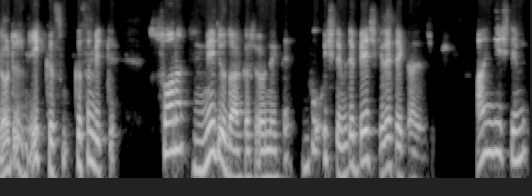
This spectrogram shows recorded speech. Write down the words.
Gördünüz mü? İlk kısım, kısım bitti. Sonra ne diyordu arkadaşlar örnekte? Bu işlemi de 5 kere tekrar edecekmiş. Hangi işlemi?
